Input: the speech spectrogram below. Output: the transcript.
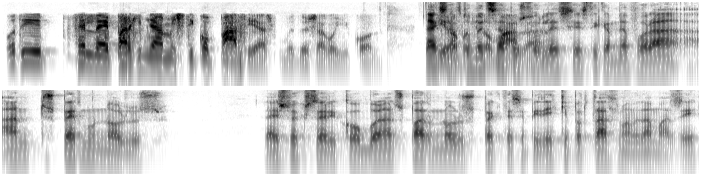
ότι θέλει να υπάρχει μια μυστικοπάθεια ας πούμε, των εισαγωγικών. Εντάξει, αυτό με τις αποστολές έστει καμιά φορά, αν τους παίρνουν όλους. Δηλαδή στο εξωτερικό μπορεί να τους πάρουν όλους τους παίκτες επειδή έχει και πρωτάθλημα μετά μαζί,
